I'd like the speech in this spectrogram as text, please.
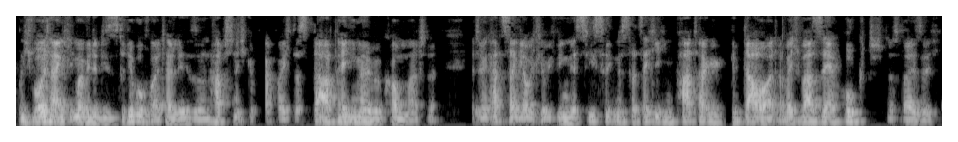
Und ich wollte eigentlich immer wieder dieses Drehbuch weiterlesen und habe es nicht gepackt, weil ich das da per E-Mail bekommen hatte. Deswegen hat es dann, glaube ich, glaube ich, wegen der Seasickness tatsächlich ein paar Tage gedauert. Aber ich war sehr hooked, das weiß ich.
